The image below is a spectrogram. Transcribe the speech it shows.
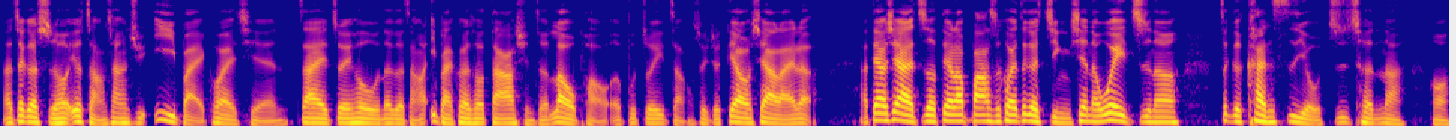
那这个时候又涨上去一百块钱，在最后那个涨到一百块的时候，大家选择落跑而不追涨，所以就掉下来了。啊，掉下来之后掉到八十块这个颈线的位置呢，这个看似有支撑呐，哦，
